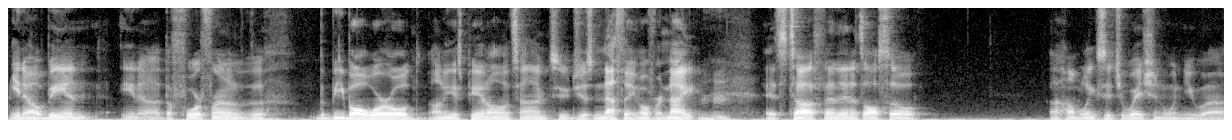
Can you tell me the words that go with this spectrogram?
you know being you know at the forefront of the the b-ball world on espn all the time to just nothing overnight Mhm. it's tough and then it's also a humbling situation when you uh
